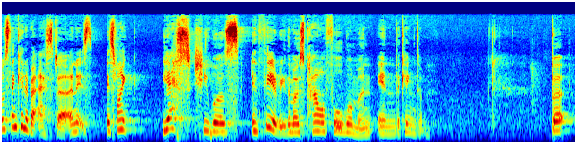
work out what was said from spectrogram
I was thinking about Esther, and it's, it's like, yes, she was, in theory, the most powerful woman in the kingdom. But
